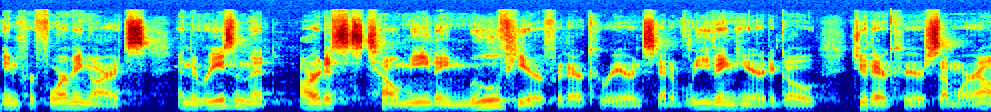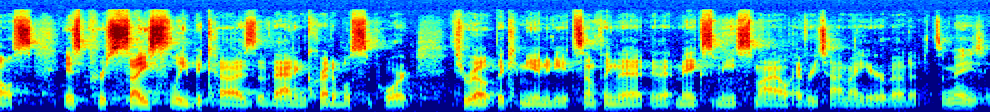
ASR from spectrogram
in performing arts, and the reason that artists tell me they move here for their career instead of leaving here to go do their career somewhere else is precisely because of that incredible support throughout the community. It's something that, that makes me smile every time I hear about it. It's amazing.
